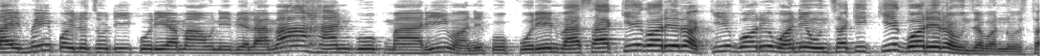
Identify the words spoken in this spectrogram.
लाइफमै पहिलोचोटि कोरियामा आउने बेलामा हानकुक मारी भनेको कोरियन भाषा के गरेर के गर्यो भने हुन्छ कि के गरेर हुन्छ भन्नुहोस् त?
